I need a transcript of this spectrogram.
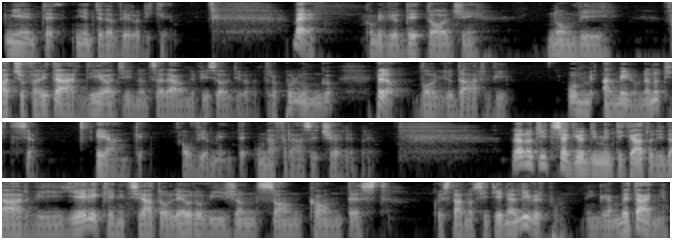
niente, niente davvero di che. Bene, come vi ho detto oggi non vi faccio fare tardi, oggi non sarà un episodio troppo lungo, però voglio darvi un, almeno una notizia e anche ovviamente una frase celebre. La notizia che ho dimenticato di darvi ieri è che è iniziato l'Eurovision Song Contest. Quest'anno si tiene a Liverpool, in Gran Bretagna,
